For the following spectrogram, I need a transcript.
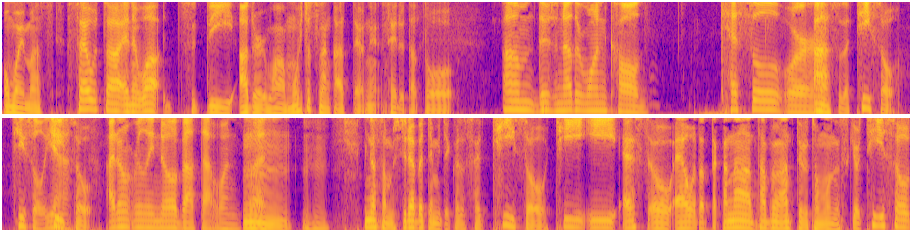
思います。セルタ and what's the other one? もう一つなんかあったよね。セルタと、Um, there's another one called TESOL or ah, so the TESOL. TESOL, yeah. TESOL. I don't really know about that one, but、うんうん、皆さんも調べてみてください。TESOL、T-E-S-O-L hmm. だったかな多分合ってると思うんですけど、TESOL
